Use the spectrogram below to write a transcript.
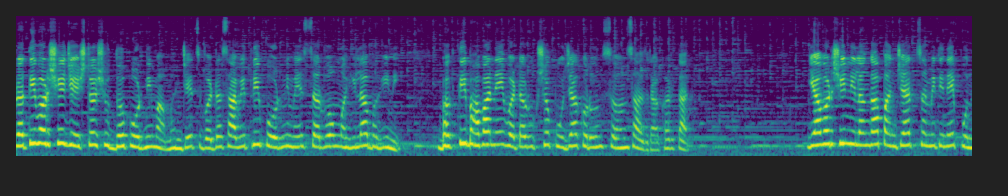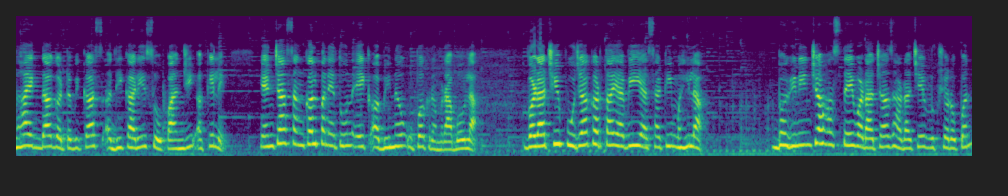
प्रतिवर्षी ज्येष्ठ शुद्ध पौर्णिमा म्हणजेच वटसावित्री पौर्णिमेत सर्व महिला भगिनी भक्तिभावाने वटवृक्ष पूजा करून सण साजरा करतात. यावर्षी निलंगा पंचायत समितीने पुन्हा एकदा गटविकास अधिकारी सोपानजी अकेले यांच्या संकल्पनेतून एक अभिनव उपक्रम राबवला. वडाची पूजा करता यावी यासाठी महिला भगिनींच्या हस्ते वडाच्या झाडाचे वृक्षारोपण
